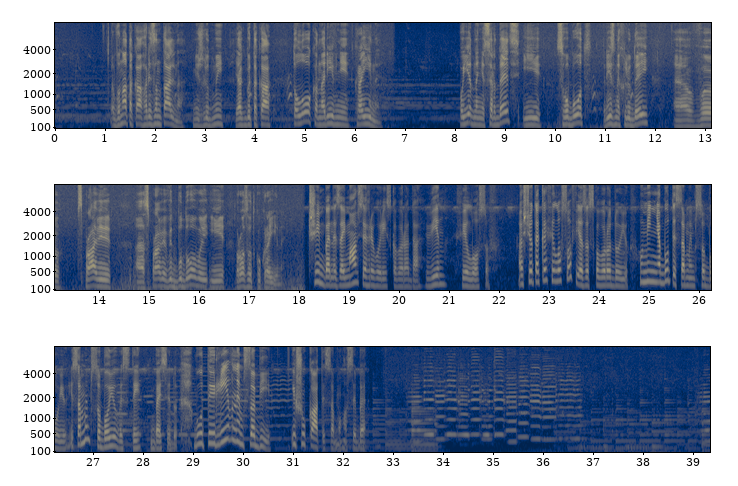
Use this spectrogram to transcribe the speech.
вона така горизонтальна між людьми, якби така толока на рівні країни. Поєднання сердець і свобод різних людей е, в справі, справі відбудови і розвитку країни. Чим би не займався Григорій Сковорода, він філософ. А що таке філософія за сковородою? Уміння бути самим собою і самим собою вести бесіду, бути рівним собі і шукати самого себе.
